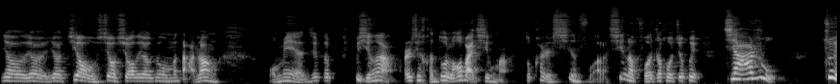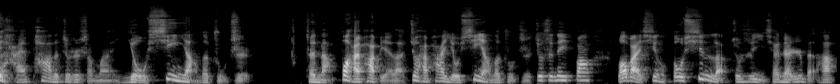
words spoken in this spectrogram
要要要叫叫嚣的要跟我们打仗，我们也这个不行啊。而且很多老百姓嘛，都开始信佛了，信了佛之后就会加入。最害怕的就是什么？有信仰的组织，真的不害怕别的，就害怕有信仰的组织。就是那帮老百姓都信了，就是以前在日本哈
